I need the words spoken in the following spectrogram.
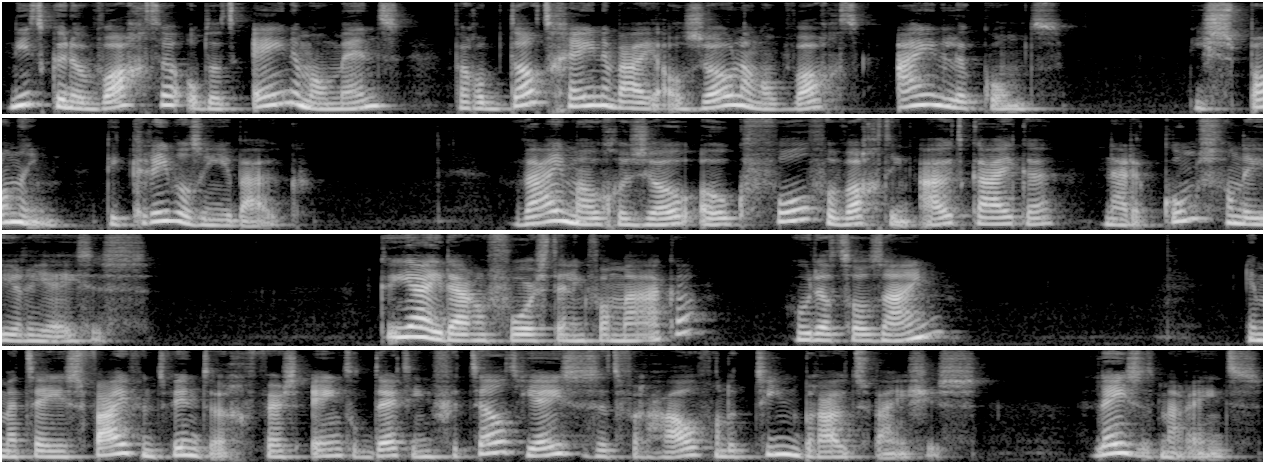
Niet kunnen wachten op dat ene moment waarop datgene waar je al zo lang op wacht eindelijk komt. Die spanning, die kriebels in je buik. Wij mogen zo ook vol verwachting uitkijken naar de komst van de Heer Jezus. Kun jij je daar een voorstelling van maken? Hoe dat zal zijn? In Matthäus 25, vers 1 tot 13 vertelt Jezus het verhaal van de tien bruidsmeisjes. Lees het maar eens.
